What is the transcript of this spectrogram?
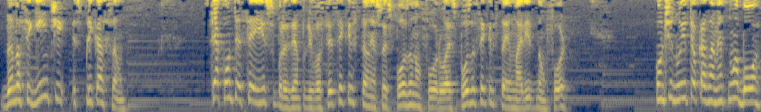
dando a seguinte explicação. Se acontecer isso, por exemplo, de você ser cristão e a sua esposa não for, ou a esposa ser cristã e o marido não for, continue o teu casamento numa boa.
